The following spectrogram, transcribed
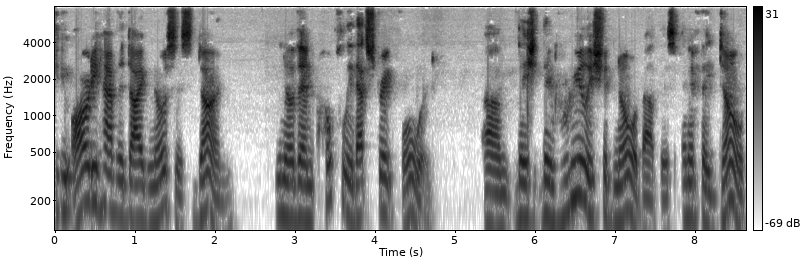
you already have the diagnosis done, you know, then hopefully that's straightforward. Um, they they really should know about this, and if they don't,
